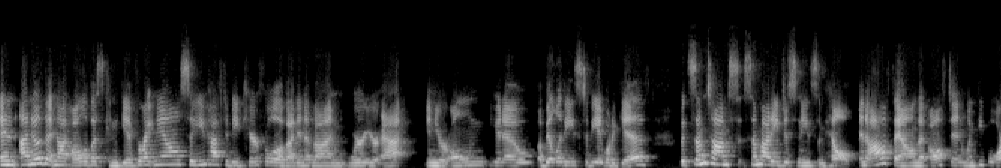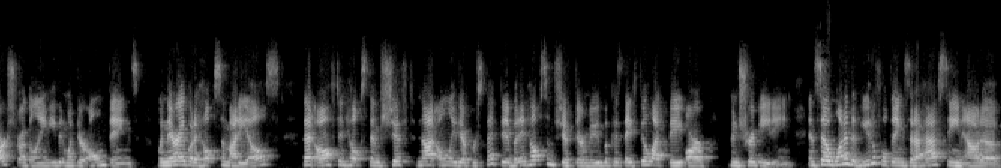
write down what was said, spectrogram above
And I know that not all of us can give right now. So you have to be careful of identifying where you're at in your own, you know, abilities to be able to give but sometimes somebody just needs some help. And I found that often when people are struggling, even with their own things, when they're able to help somebody else, that often helps them shift not only their perspective, but it helps them shift their mood because they feel like they are contributing. And so one of the beautiful things that I have seen out of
